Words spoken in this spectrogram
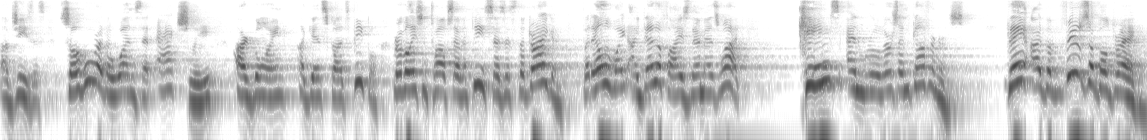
of Jesus. So who are the ones that actually are going against God's people? Revelation 12, 17 says it's the dragon. But Ellen White identifies them as what? Kings and rulers and governors. They are the visible dragon.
